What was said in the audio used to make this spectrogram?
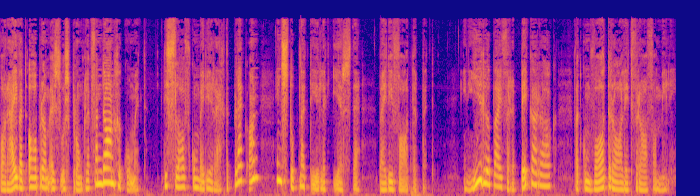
waar hy wat Abraham is oorspronklik vandaan gekom het. Die slaaf kom by die regte plek aan en stop natuurlik eerste by die waterput. En hier loop hy vir Rebekka raak wat kom water haal het vir haar familie.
